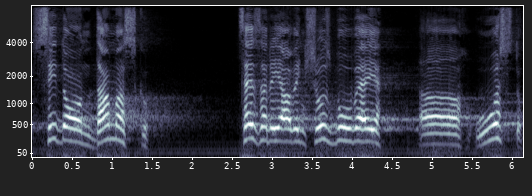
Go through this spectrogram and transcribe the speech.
Sidonu, Damasku. Cezarijā viņš uzbūvēja uh, ostu.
